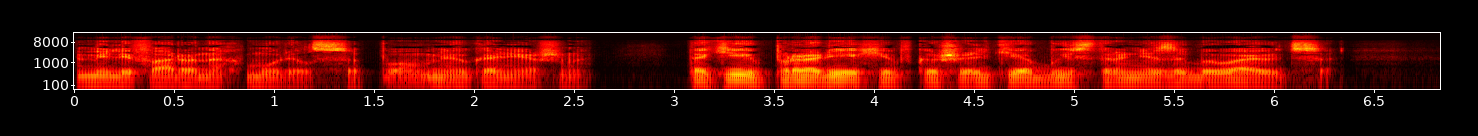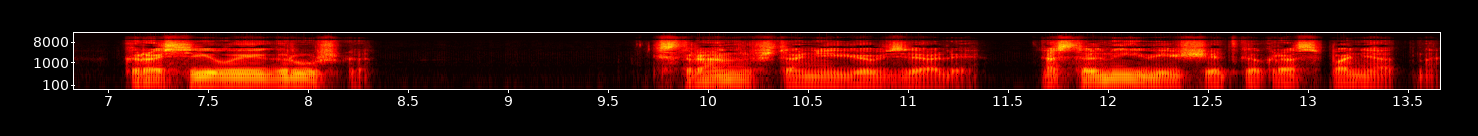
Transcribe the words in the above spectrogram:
Мелифара нахмурился. Помню, конечно. Такие прорехи в кошельке быстро не забываются. Красивая игрушка. Странно, что они ее взяли. Остальные вещи — это как раз понятно.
